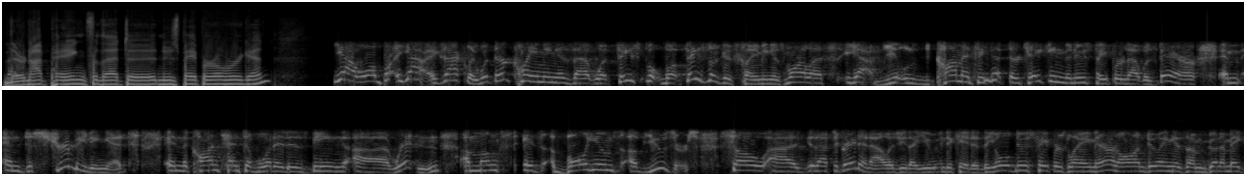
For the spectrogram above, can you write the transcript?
they're not paying for that uh, newspaper over again. Yeah, well, yeah, exactly. What they're claiming is that what Facebook, what Facebook is claiming is more or less, yeah, commenting that they're taking the newspaper that was there and, and distributing it in the content of what it is being uh, written amongst its volumes of users. So uh, that's a great analogy that you indicated. The old newspaper's laying there, and all I'm doing is I'm going to make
